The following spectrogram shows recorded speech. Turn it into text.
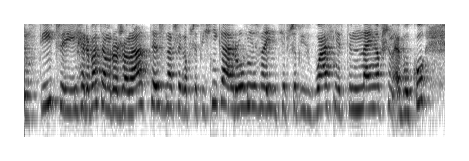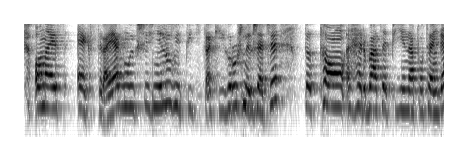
iced tea, czyli herbata mrożona, też z naszego przepiśnika. Również znajdziecie przepis właśnie w tym najnowszym e-booku. Ona jest ekstra. Jak mój Krzyś nie lubi pić takich różnych rzeczy, to tą herbatę pije na potęgę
